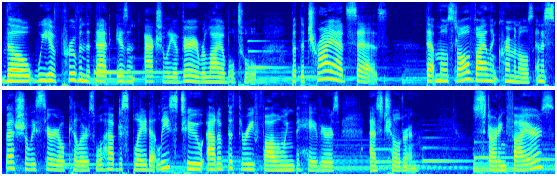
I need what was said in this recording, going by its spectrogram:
though we have proven that that isn't actually a very reliable tool. But the triad says that most all violent criminals, and especially serial killers, will have displayed at least two out of the three following behaviors as children starting fires,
